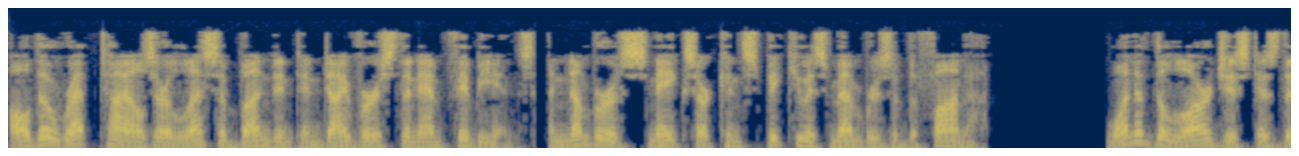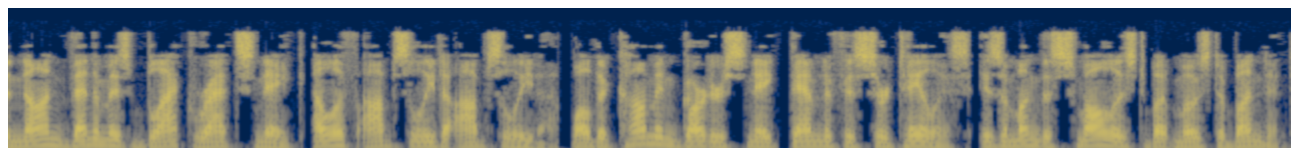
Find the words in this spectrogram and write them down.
Although reptiles are less abundant and diverse than amphibians, a number of snakes are conspicuous members of the fauna. One of the largest is the non-venomous black rat snake Elaphe obsoleta obsoleta, while the common garter snake Thamnophis is among the smallest but most abundant.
